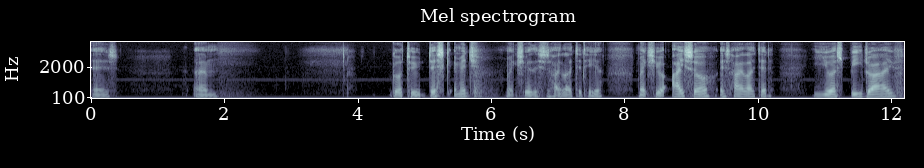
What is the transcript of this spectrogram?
is um, go to disk image. Make sure this is highlighted here. Make sure ISO is highlighted. USB drive.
